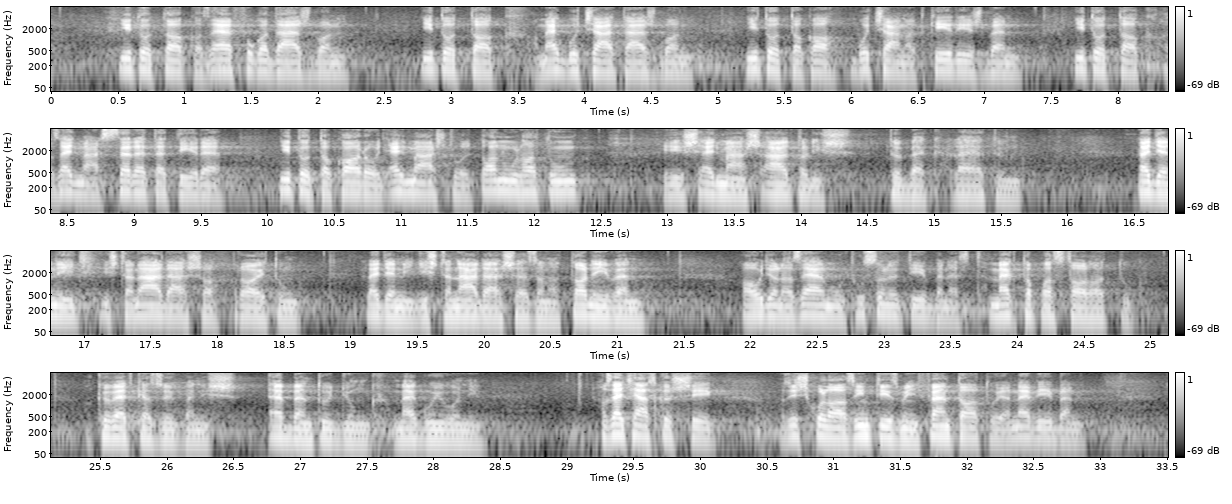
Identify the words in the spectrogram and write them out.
nyitottak az elfogadásban, nyitottak a megbocsátásban, nyitottak a bocsánat kérésben, nyitottak az egymás szeretetére, nyitottak arra, hogy egymástól tanulhatunk, és egymás által is többek lehetünk. Legyen így Isten áldása rajtunk, legyen így Isten áldása ezen a tanéven, ahogyan az elmúlt 25 évben ezt megtapasztalhattuk, a következőkben is ebben tudjunk megújulni. Az egyházközség, az iskola, az intézmény fenntartója nevében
